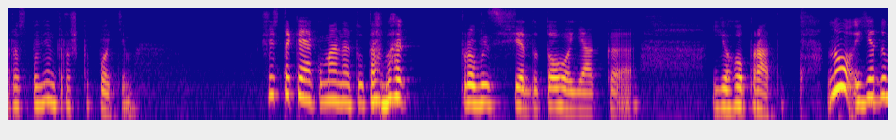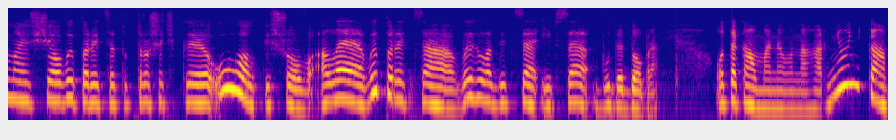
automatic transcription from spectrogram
розповім трошки потім. Щось таке, як у мене тут абек провис ще до того, як е, його прати. Ну, я думаю, що випереться тут трошечки угол пішов, але випереться, вигладиться і все буде добре. Отака в мене вона гарнюнька.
